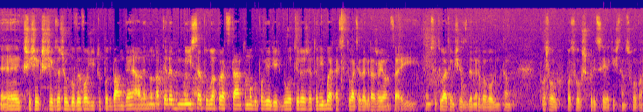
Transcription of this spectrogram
E, Krzysiek, Krzysiek zaczął go wywozić tu pod bandę, ale no na tyle miejsca tu akurat stałem, to mogę powiedzieć, było tyle, że to nie była jakaś sytuacja zagrażająca i tą sytuacją się zdenerwował i tam posłał, posłał szprycy, jakieś tam słowa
